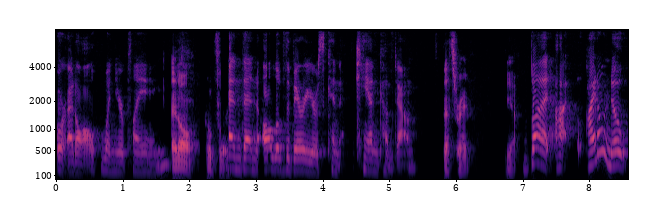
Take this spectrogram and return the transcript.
or at all when you're playing. At all, hopefully. And then all of the barriers can can come down. That's right. Yeah. But I I don't know.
